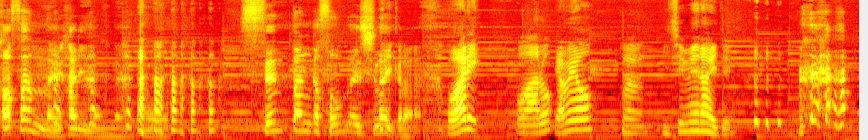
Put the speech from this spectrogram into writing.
刺さんない針なんだよ。もう、先端が存在しないから。終わり終わろやめよう。うん。ういじめないでよ。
